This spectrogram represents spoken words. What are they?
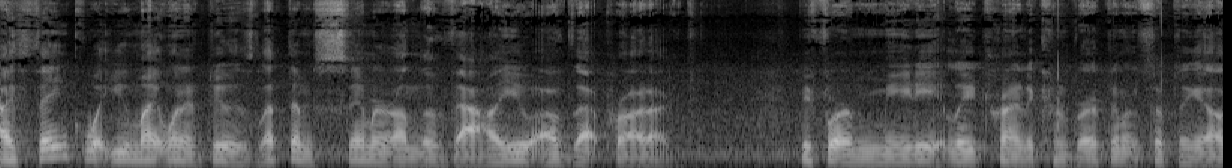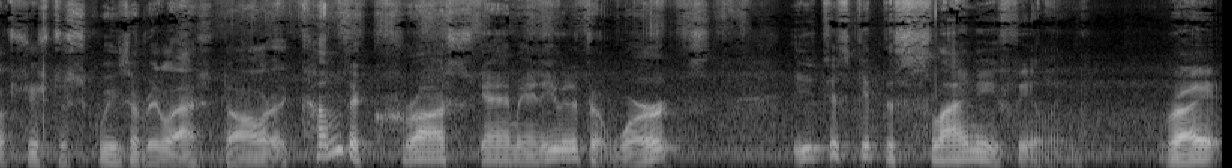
I think what you might want to do is let them simmer on the value of that product before immediately trying to convert them into something else just to squeeze every last dollar. It comes across scammy, and even if it works, you just get the slimy feeling, right?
